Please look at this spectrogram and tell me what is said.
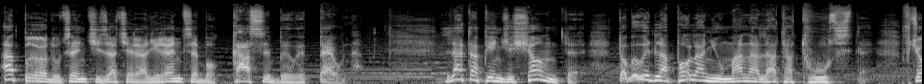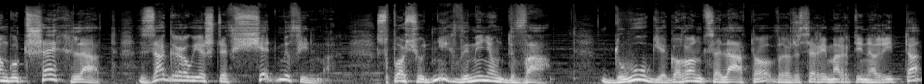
a producenci zacierali ręce, bo kasy były pełne. Lata 50. to były dla Paula Newmana lata tłuste. W ciągu trzech lat zagrał jeszcze w siedmiu filmach. Spośród nich wymienią dwa. Długie, gorące lato w reżyserii Martina Ritta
